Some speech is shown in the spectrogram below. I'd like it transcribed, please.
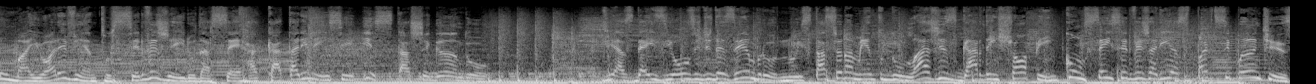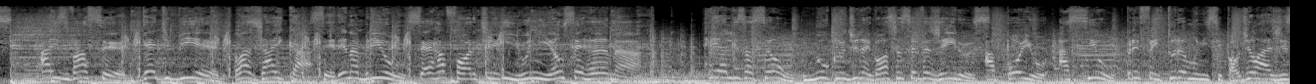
o maior evento cervejeiro da Serra Catarinense, está chegando. Dias 10 e 11 de dezembro, no estacionamento do Lages Garden Shopping, com seis cervejarias participantes: Aisvasser, Ged Beer, Lajaica, Serena Bril, Serra Forte e União Serrana. Realização: Núcleo de Negócios Cervejeiros. Apoio: ACIL, Prefeitura Municipal de Lages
